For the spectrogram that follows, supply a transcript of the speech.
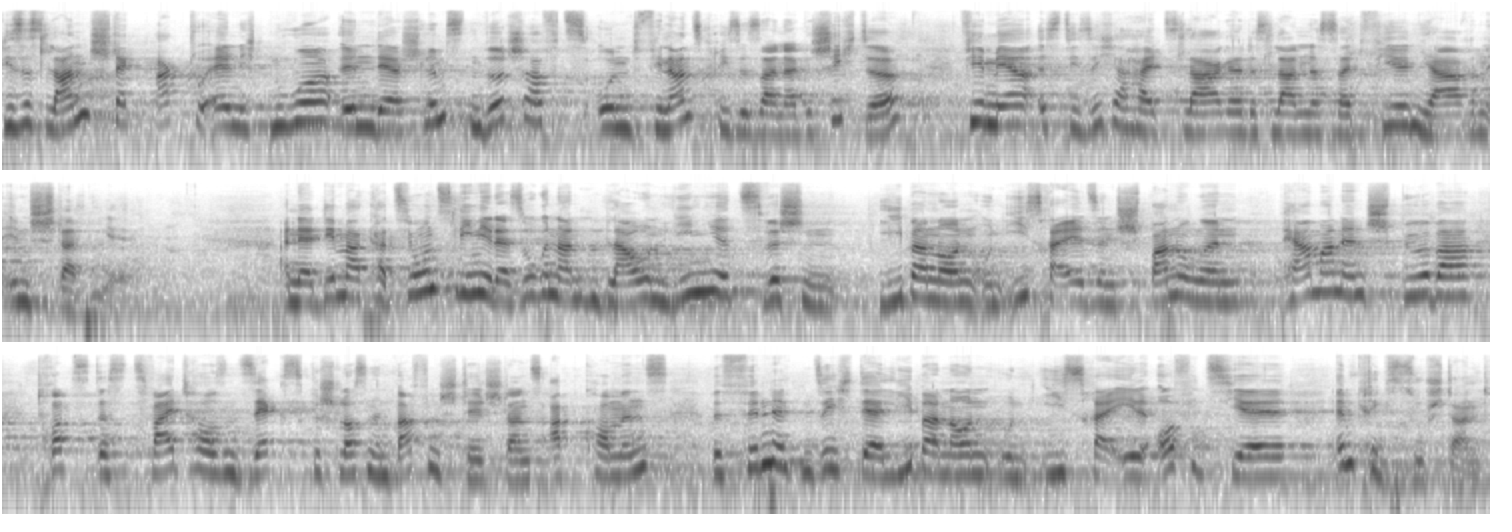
Dieses Land steckt aktuell nicht nur in der schlimmsten Wirtschafts- und Finanzkrise seiner Geschichte, vielmehr ist die Sicherheitslage des Landes seit vielen Jahren instabil. An der Demarkationslinie der sogenannten blauen Linie zwischen Libanon und Israel sind Spannungen permanent spürbar. Trotz des 2006 geschlossenen Waffenstillstandsabkommens befinden sich der Libanon und Israel offiziell im Kriegszustand.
